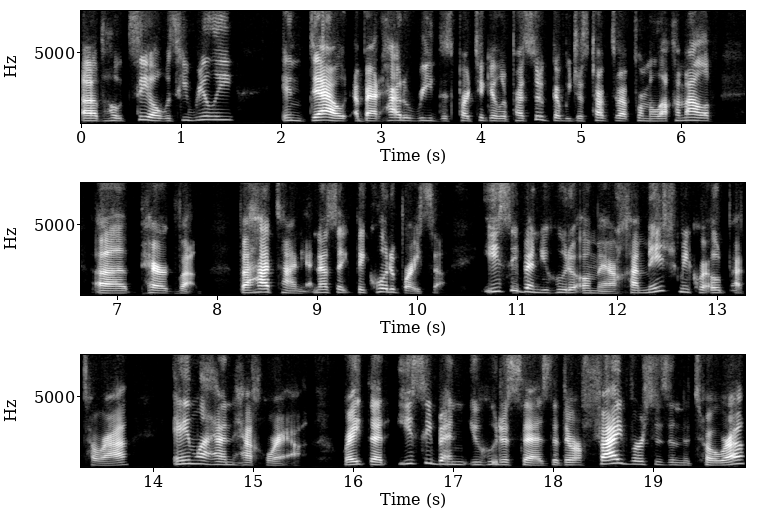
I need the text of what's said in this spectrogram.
of hotziel was he really in doubt about how to read this particular pasuk that we just talked about from Melachim Aleph, uh, Perak Vav. Vahatanya. Now, so they quote a brisa. Isi ben Yehuda Omer, Chamesh mikraot batara, ein lahen hechrea. Right? That Isi ben Yehuda says that there are five verses in the Torah,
